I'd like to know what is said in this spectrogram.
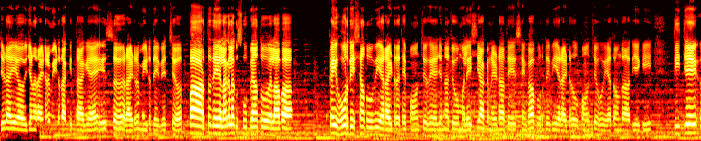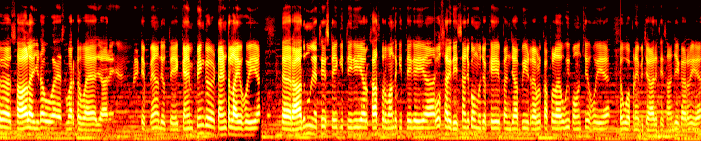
ਜਿਹੜਾ ਇਹ ਆਯੋਜਨ ਰਾਈਡਰ ਮੀਟ ਦਾ ਕੀਤਾ ਗਿਆ ਹੈ। ਇਸ ਰਾਈਡਰ ਮੀਟ ਦੇ ਵਿੱਚ ਭਾਰਤ ਦੇ ਅਲੱਗ-ਅਲੱਗ ਸੂਬਿਆਂ ਤੋਂ ਇਲਾਵਾ ਕਈ ਹੋਰ ਦੇਸ਼ਾਂ ਤੋਂ ਵੀ ਇਹ ਰਾਈਡਰ ਇੱਥੇ ਪਹੁੰਚੇ ਹੋਏ ਆ, ਜਿਨ੍ਹਾਂ ਚੋਂ ਮਲੇਸ਼ੀਆ, ਕੈਨੇਡਾ ਤੇ ਸਿੰਗਾਪੁਰ ਦੇ ਵੀ ਇਹ ਰਾਈਡਰ ਉਹ ਪਹੁੰਚੇ ਹੋਏ ਆ। ਤੁਹਾਨੂੰ ਦੱਸ ਦਈਏ ਕਿ ਤੀਜੇ ਸਾਲ ਹੈ ਜਿਹੜਾ ਉਹ ਇਸ ਵਾਰ ਕਰਵਾਇਆ ਜਾ ਰਿਹਾ ਹੈ। ਟਿੱਬਿਆਂ ਦੇ ਉੱਤੇ ਕੈਂਪਿੰਗ ਟੈਂਟ ਲਾਏ ਹੋਏ ਆ। ਰਾਤ ਨੂੰ ਇੱਥੇ ਸਟੇ ਕੀਤੀ ਗਈ ਆ ਔਰ ਖਾਸ ਪ੍ਰਬੰਧ ਕੀਤੇ ਗਏ ਆ। ਬਹੁਤ ਸਾਰੇ ਦੇਸ਼ਾਂ 'ਚ ਘੁੰਮ ਚੁੱਕੇ ਪੰਜਾਬੀ ਟਰੈਵਲ ਕਪਲ ਆ ਉਹ ਵੀ ਪਹੁੰਚੇ ਹੋਏ ਆ। ਉਹ ਆਪਣੇ ਵਿਚਾਰ ਇੱਥੇ ਸਾਂਝੇ ਕਰ ਰਹੇ ਆ।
